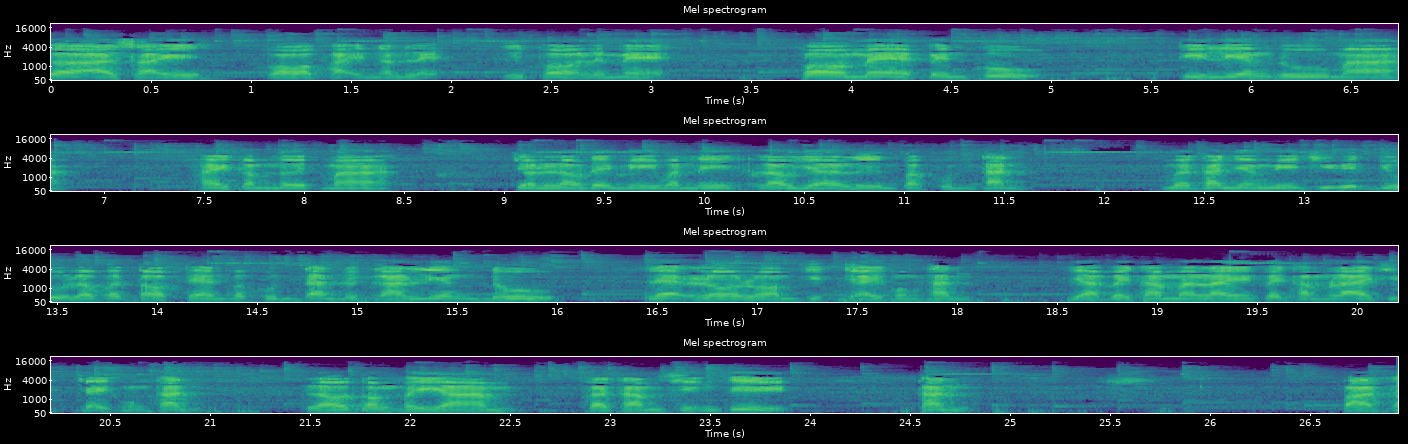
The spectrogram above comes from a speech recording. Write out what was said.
ก็อาศัยกอไผ่นั่นแหละ คือพ่อและแม่ พ่อแม่เป็นผู้ที่เลี้ยงดูมา ให้กำเนิดมา จนเราได้มีวันนี้เราอย่าลืมพระคุณท่าน เมื่อท่านยังมีชีวิตอยู่เราก็ตอบแทนพระคุณท่านโดยการเลี้ยงดู และหล่อหลอมจิตใจของท่าน อย่าไปทำอะไรเพื่อทำลายจิตใจของท่าน เราต้องพยายามกระทำสิ่งที่ท่านปรารถ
